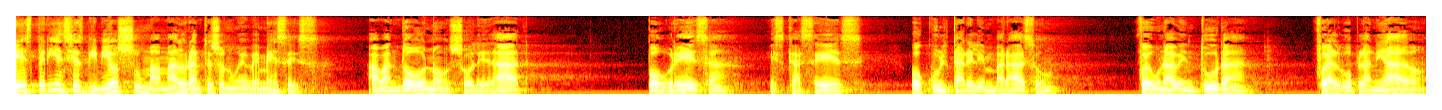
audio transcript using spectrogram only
¿Qué experiencias vivió su mamá durante esos nueve meses? Abandono, soledad, pobreza, escasez, ocultar el embarazo. ¿Fue una aventura? ¿Fue algo planeado?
